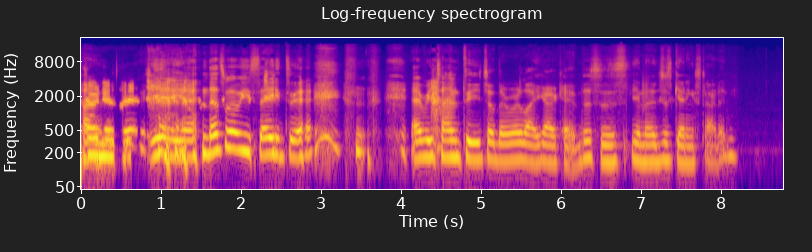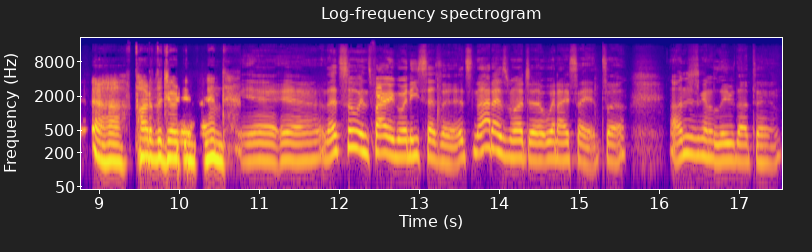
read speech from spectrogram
time. yeah yeah. That's what we say to every time to each other. We're like okay this is you know just getting started. Uh, part of the journey at the end. Yeah, yeah, that's so inspiring when he says it. It's not as much uh, when I say it, so I'm just gonna leave that to him.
